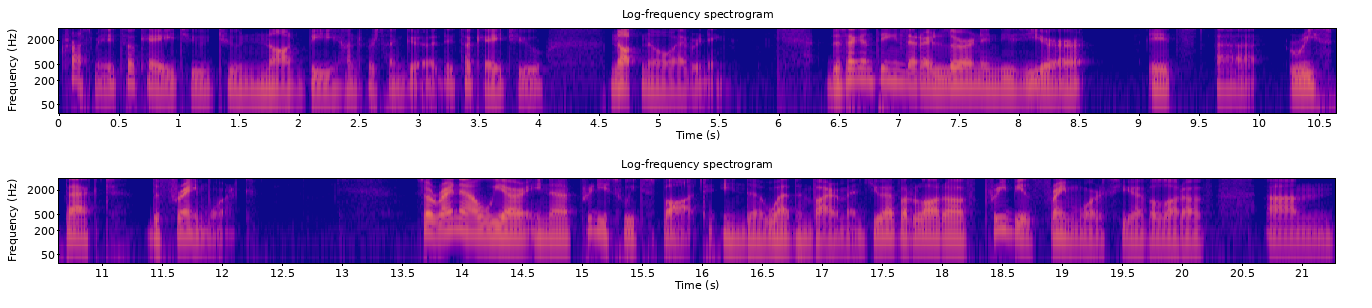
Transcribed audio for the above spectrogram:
trust me, it's okay to to not be 100% good. It's okay to not know everything. The second thing that I learned in this year it's uh, respect the framework. So right now we are in a pretty sweet spot in the web environment. You have a lot of pre-built frameworks. You have a lot of um,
